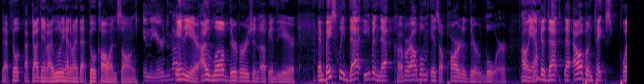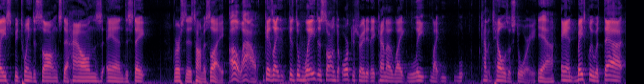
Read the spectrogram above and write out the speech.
that Phil. Uh, goddamn, I literally had in mind that Phil Collins song. in the air tonight, In the Air. I love their version of In the Air. And basically that even that cover album is a part of their lore. Oh, yeah? Because that that album takes place between the songs The Hounds and The State versus Thomas Light. Oh wow. Because like because the way the songs are orchestrated, it kind of like leap like kind of tells a story. Yeah. And basically with that,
